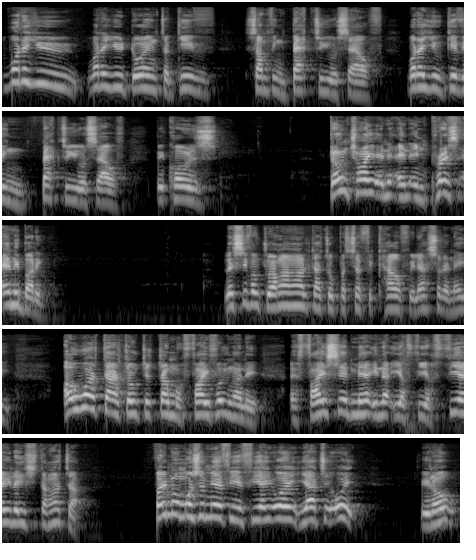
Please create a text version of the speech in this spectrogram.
what are you what are you doing to give something back to yourself? What are you giving back to yourself? Because don't try and, and impress anybody. Let's see if tuanga tatou Pacific Health i lasa eight Aua tatou te tau mo fai fo ingale. E fai se mea ina ia fia fia i leisi tangata. Fai mo mo se mea fia fia i oi, ia te oi. You know,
